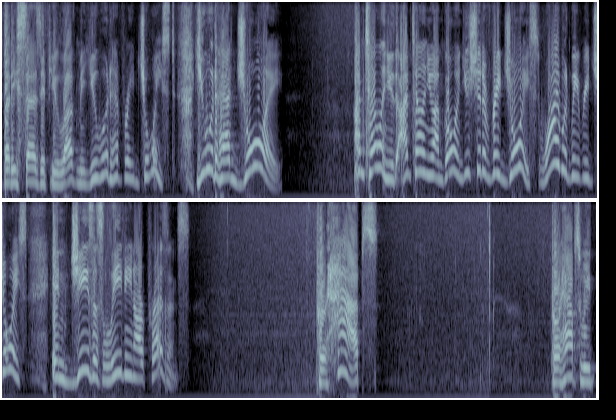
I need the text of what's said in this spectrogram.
But he says, if you loved me, you would have rejoiced. You would have had joy. I'm telling you, I'm telling you, I'm going. You should have rejoiced. Why would we rejoice in Jesus leaving our presence? Perhaps, perhaps we,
